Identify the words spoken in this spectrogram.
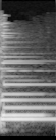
you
